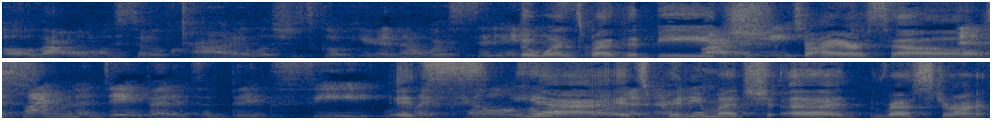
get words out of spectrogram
"Oh, that one was so crowded. Let's just go here." And then we're sitting. The ones by the beach, by the beach, by ourselves. And it's not even a day bed; it's a big seat with it's like pillows. yeah, it's pretty much a restaurant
